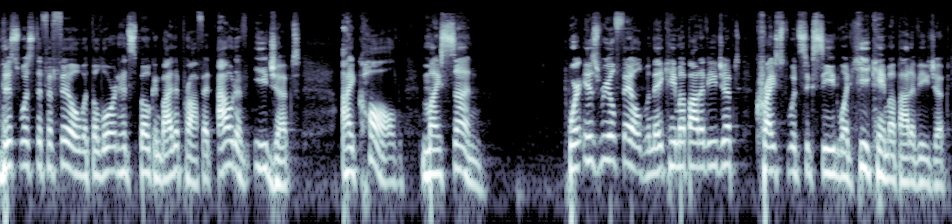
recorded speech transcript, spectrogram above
this was to fulfill what the Lord had spoken by the prophet out of Egypt, I called my son. Where Israel failed when they came up out of Egypt, Christ would succeed when he came up out of Egypt.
